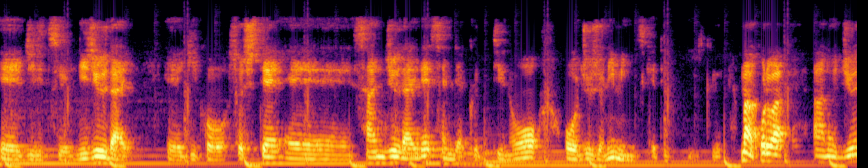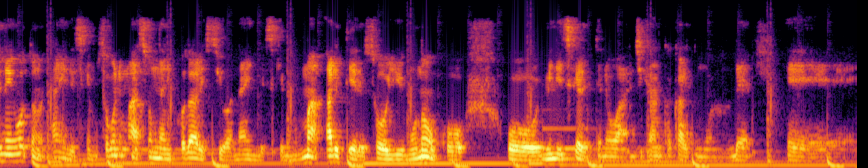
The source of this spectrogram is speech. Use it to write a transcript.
えー、自立、20代、え、技巧、そして、えー、30代で戦略っていうのを徐々に身につけていくく。まあ、これはあの10年ごとの単位ですけども、そこにまあそんなにこだわる必要はないんですけども、まあ、ある程度そういうものをこう身につけるっていうのは時間かかると思うので、え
